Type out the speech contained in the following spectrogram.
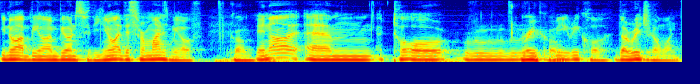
you know what? Be, I'll be honest with you. You know what this reminds me of? You know, um, Total Recall. Recall, the original one.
